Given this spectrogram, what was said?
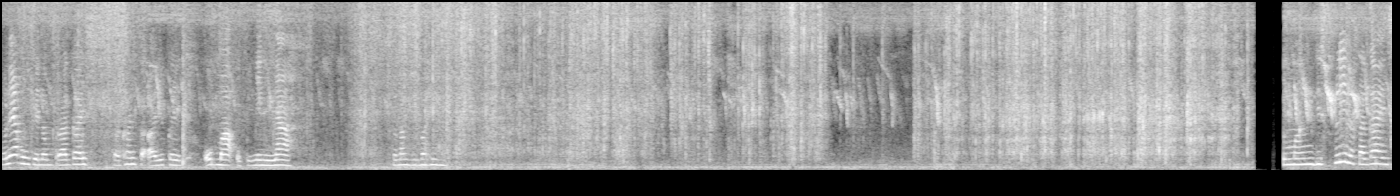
Muna akong kinompra guys. Paghan ka ayo kay ugma, opening na. Ito nang gibahin. Mga display na ta guys.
